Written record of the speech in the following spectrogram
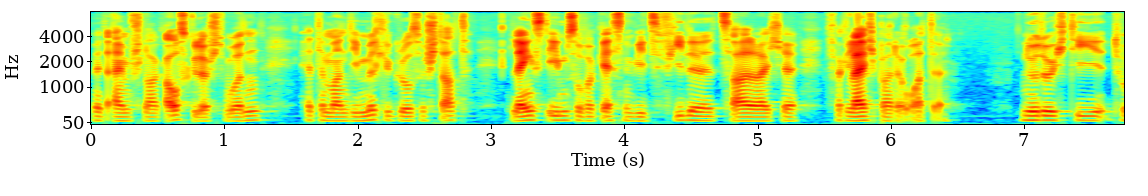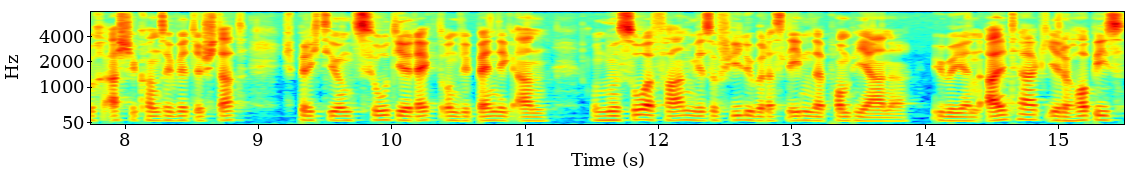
mit einem Schlag ausgelöscht worden, hätte man die mittelgroße Stadt längst ebenso vergessen wie viele zahlreiche vergleichbare Orte. Nur durch die durch Asche konservierte Stadt spricht sie uns so direkt und lebendig an, und nur so erfahren wir so viel über das Leben der Pompeianer, über ihren Alltag, ihre Hobbys,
